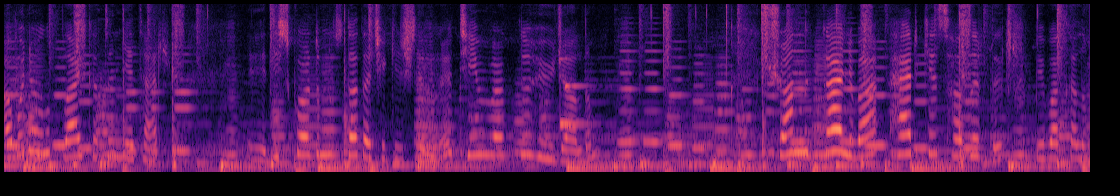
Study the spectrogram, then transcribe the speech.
Abone olup like atın yeter. E, Discord'umuzda da çekilişler oluyor. Teamwork'lı Huge aldım. Şu anlık galiba herkes hazırdır. Bir bakalım.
